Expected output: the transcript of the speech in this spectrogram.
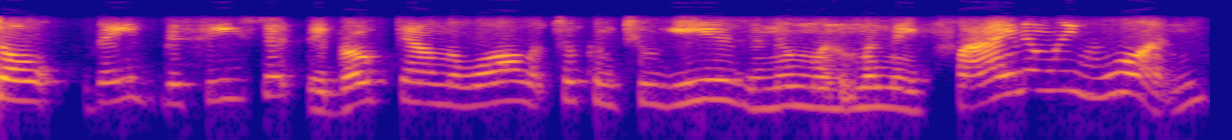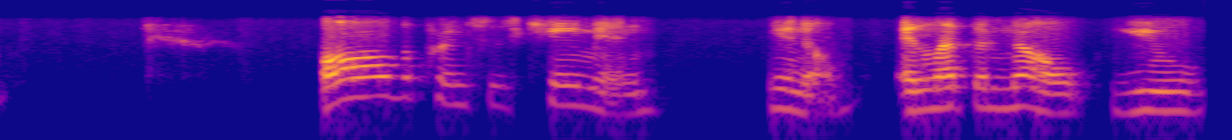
So they besieged it. They broke down the wall. It took them two years, and then when when they finally won, all the princes came in, you know, and let them know you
